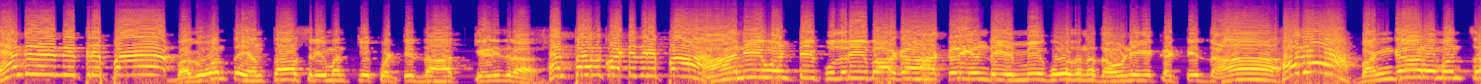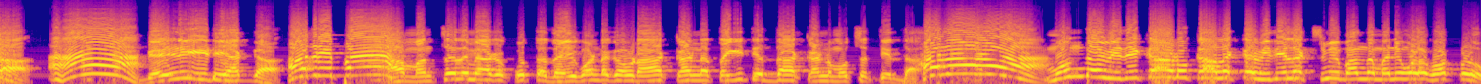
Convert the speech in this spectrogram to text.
ಹೆಂಗ ಭಗವಂತ ಎಂತ ಶ್ರೀಮಂತಿಕೆ ಕೊಟ್ಟಿದ್ದ ಅಂತ ಕೇಳಿದ್ರ? ಆನಿ ಒಂಟಿ ಕುದುರಿ ಭಾಗ ಆಕಳಿ ಹಿಂಡ ಎಮ್ಮಿ ಗೋದನ ದವಣಿಗೆ ಕಟ್ಟಿದ್ದ. ಬಂಗಾರ ಮಂಚ. ಬೆಳ್ಳಿ ಇಡಿ ಹಗ್ಗ. ಆ ಮಂಚದ ಮ್ಯಾಗ ಕೂತ ದೈಗೊಂಡ ಗೌಡ ಕಣ್ಣ ತೆಗಿತಿದ್ದ ಕಣ್ಣು ಮುಚ್ಚುತ್ತಿದ್ದ. ಮುಂದ ವಿಧಿಕಾಡು ಕಾಲಕ್ಕ ವಿಧಿಲಕ್ಷ್ಮಿ ಬಂದ ಮನಿ ಒಳಗ ಹೊಕ್ಕಳು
